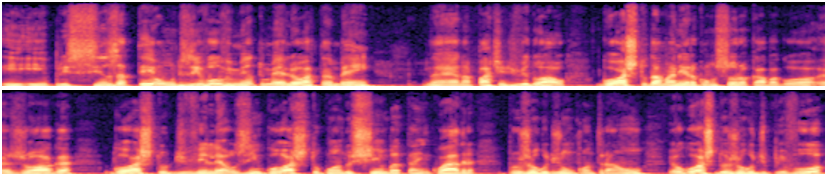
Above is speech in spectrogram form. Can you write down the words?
e, e, precisa ter um desenvolvimento melhor também né, na parte individual. Gosto da maneira como Sorocaba go eh, joga, gosto de ver Leozinho, gosto quando o Chimba está em quadra para o jogo de um contra um, eu gosto do jogo de pivô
